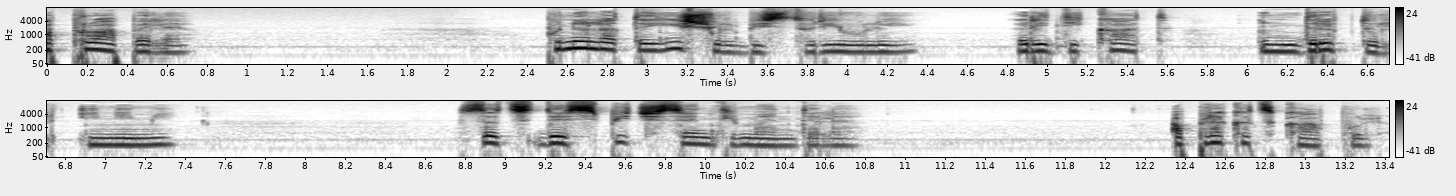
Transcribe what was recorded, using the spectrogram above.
Aproapele Până la tăișul bisturiului, ridicat în dreptul inimii, să-ți despici sentimentele. Apleacă-ți capul.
